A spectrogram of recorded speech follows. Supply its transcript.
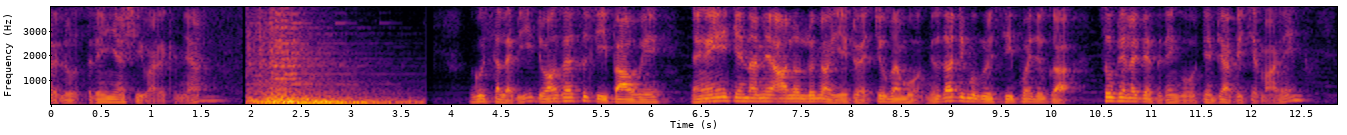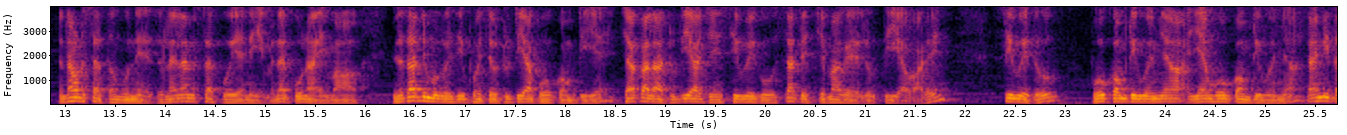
တယ်လို့သတင်းရရှိပါရခင်ဗျာအခုဆက်လက်ပြီးဒေါအောင်ဆန်းစုကြည်ပါဝင်နိုင်ငံရေးကျင်းသားများအားလုံးလွတ်မြောက်ရေးအတွက်ကြိုးပမ်းမှုမြို့သားဒီမိုကရေစီဖွဲ့ချုပ်ကဆုံးဖြတ်လိုက်တဲ့သတင်းကိုတင်ပြပေးချင်ပါတယ်2023ခုနှစ်ဇူလိုင်လ29ရက်နေ့မနက်9:00နာရီမှာမြို့သားဒီမိုကရေစီဖွဲ့ချုပ်ဒုတိယဘိုးကော်မတီရဲ့ဂျာကာလာဒုတိယကျင်းစည်းဝေးကိုစတင်ကျင်းပခဲ့တယ်လို့သိရပါတယ်။စည်းဝေးသို့ ဘိုးကော်မတီဝင်များအရန်ဘိုးကော်မတီဝင်များတိုင်းဒေသ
